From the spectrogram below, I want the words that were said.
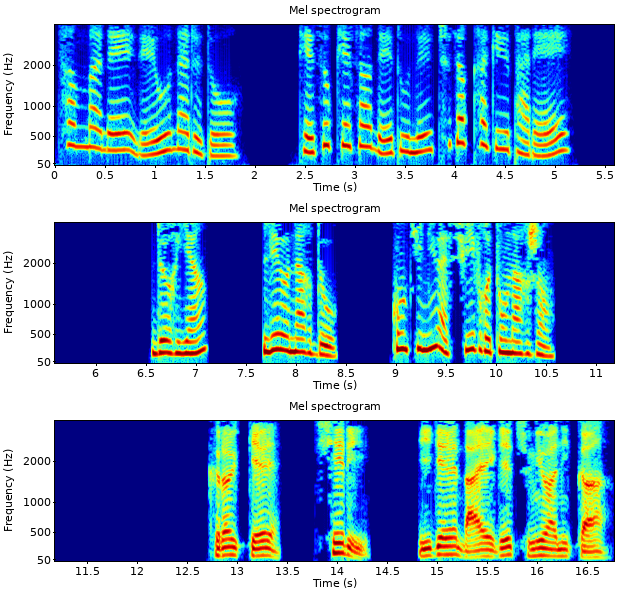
천만에 레오나르도. 계속해서 내 돈을 추적하길 바래. De rien. Leonardo. Continue à suivre ton argent. 그럴게, 셰리. 이게 나에게 중요하니까.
